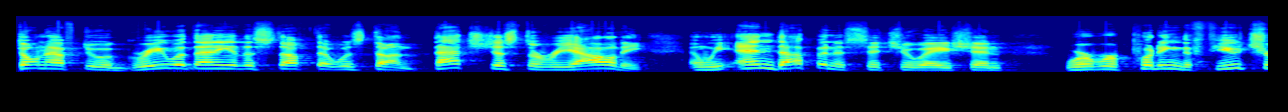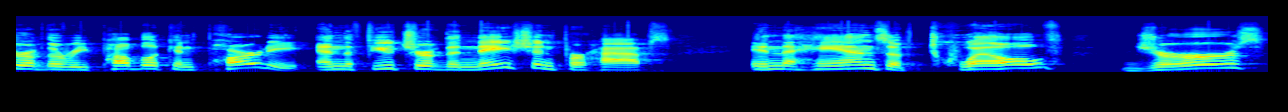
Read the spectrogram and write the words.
Don't have to agree with any of the stuff that was done. That's just the reality. And we end up in a situation where we're putting the future of the Republican Party and the future of the nation, perhaps, in the hands of 12 jurors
